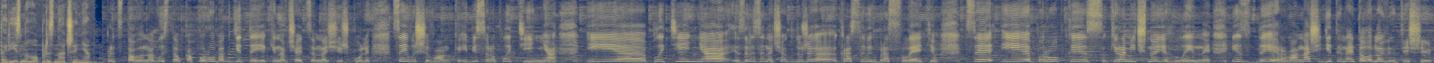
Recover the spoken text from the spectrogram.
та різного призначення. Представлена виставка поробок дітей, які навчаються в нашій школі. Це і вишиванки, і бісероплетіння, і е, плетіння з резиночок дуже красивих браслетів. Це і поробки з керамічної глини, і з дерева. Наші діти найталановитіші,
